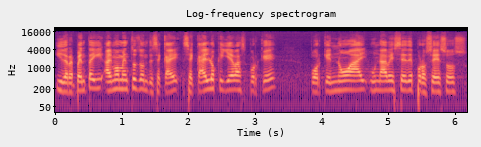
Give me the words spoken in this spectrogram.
Y de repente hay, hay momentos donde se cae, se cae lo que llevas. ¿Por qué? Porque no hay un ABC de procesos.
